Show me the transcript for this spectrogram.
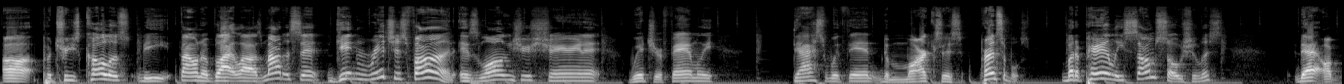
uh, Patrisse Cullors, the founder of Black Lives Matter, said getting rich is fine as long as you're sharing it with your family. That's within the Marxist principles. But apparently, some socialists that are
